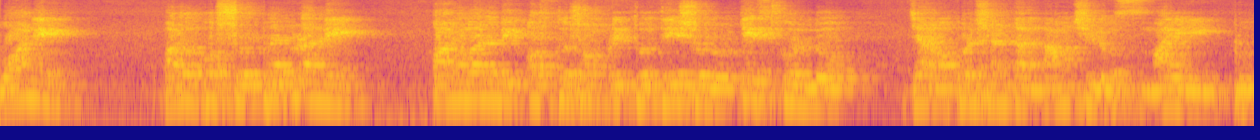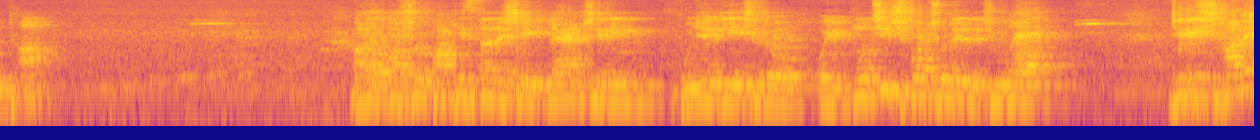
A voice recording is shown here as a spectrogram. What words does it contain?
ওয়ানে ভারতবর্ষ পোখরানে পারমাণবিক অস্ত্র সমৃদ্ধ দেশ হলো টেস্ট করল, যার অপারেশনটার নাম ছিল স্মাইলিং বুদ্ধা ভারতবর্ষ পাকিস্তানের সেই প্ল্যান সেদিন বুঝে গিয়েছিল, ওই পঁচিশ বছরের যুবক, যিনি সাড়ে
